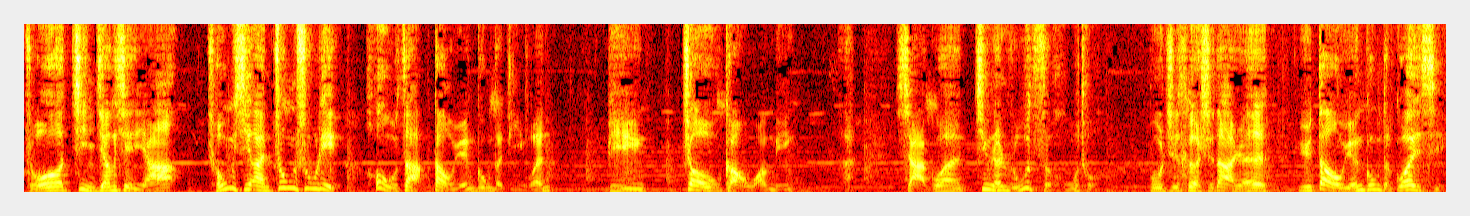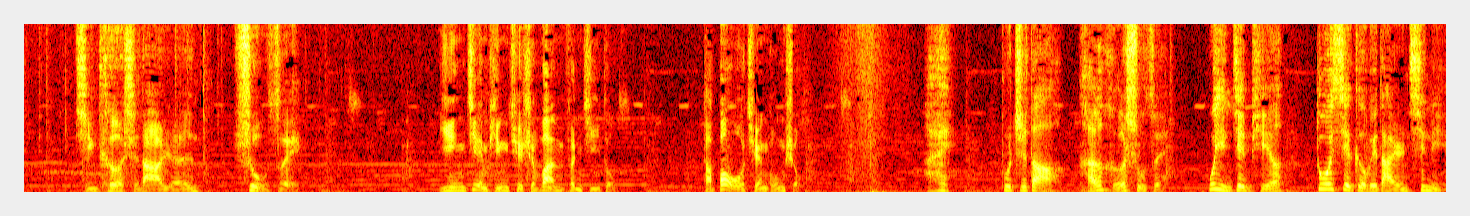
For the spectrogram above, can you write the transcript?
着晋江县衙重新按中书令。”厚葬道元公的底文，并昭告亡灵。下官竟然如此糊涂，不知特使大人与道元公的关系，请特使大人恕罪。尹建平却是万分激动，他抱拳拱手：“哎，不知道谈何恕罪？我尹建平多谢各位大人亲临。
